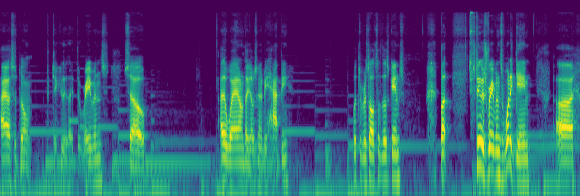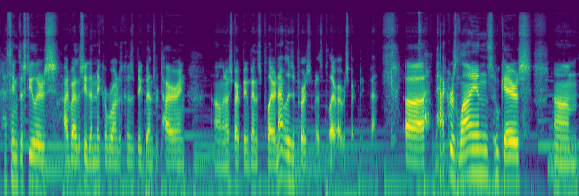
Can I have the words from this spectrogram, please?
I also don't particularly like the Ravens, so either way, I don't think I was going to be happy with the results of those games. But Steelers Ravens, what a game! Uh, I think the Steelers. I'd rather see them make a run just because Big Ben's retiring. Um, and I respect Big Ben as a player, not really as a person, but as a player, I respect Big Ben. Uh, Packers Lions, who cares? Um,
